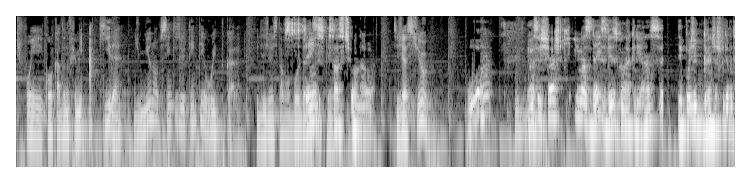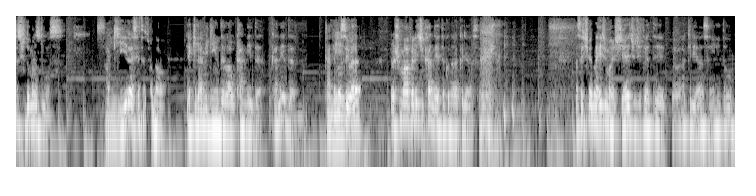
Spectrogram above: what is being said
que foi colocado no filme Akira, de 1988, cara. Eles já estavam abordando esse tema. Sensacional. Você já assistiu? Porra! Eu assisti acho que umas 10 vezes quando era criança. Depois de grande, acho que devo ter assistido umas duas. Sim. Akira é sensacional. E aquele amiguinho dele lá, o Caneda. Caneda? Caneda. Eu não sei, eu, era, eu chamava ele de caneta quando era criança. assistia na Rede Manchete, eu devia ter. Eu era criança ainda, então.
